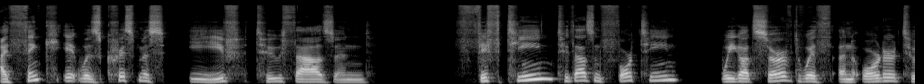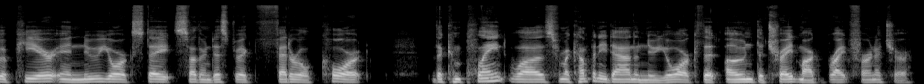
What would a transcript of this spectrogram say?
I think it was Christmas Eve 2015, 2014. We got served with an order to appear in New York State Southern District Federal Court. The complaint was from a company down in New York that owned the trademark Bright Furniture.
